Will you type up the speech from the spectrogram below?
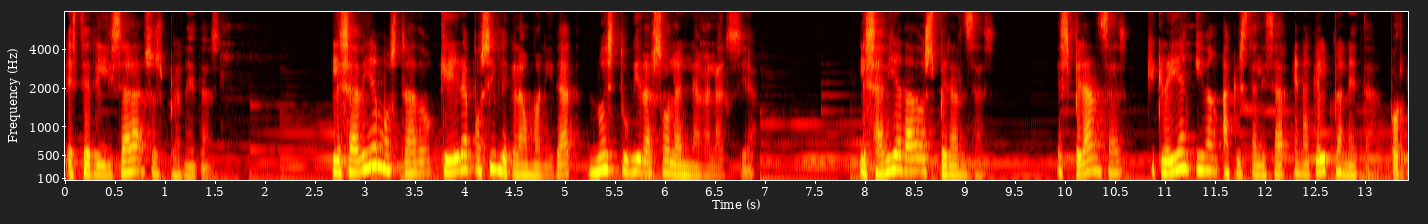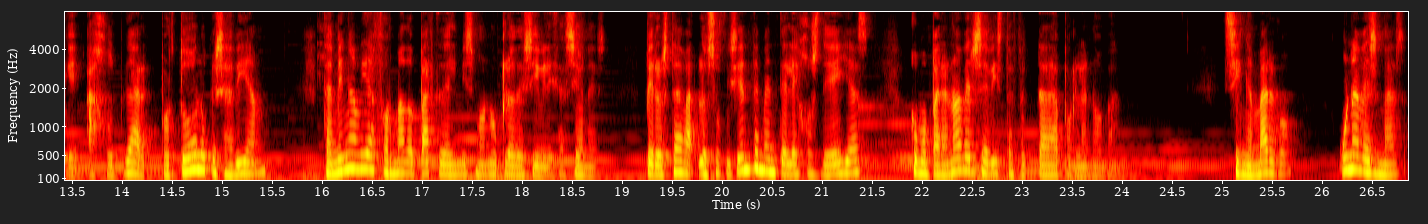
esterilizara sus planetas. Les había mostrado que era posible que la humanidad no estuviera sola en la galaxia. Les había dado esperanzas, esperanzas que creían iban a cristalizar en aquel planeta porque, a juzgar por todo lo que sabían, también había formado parte del mismo núcleo de civilizaciones, pero estaba lo suficientemente lejos de ellas como para no haberse visto afectada por la nova. Sin embargo, una vez más,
